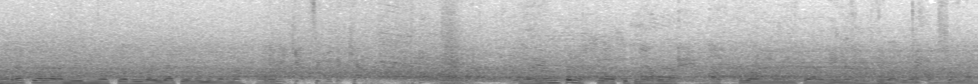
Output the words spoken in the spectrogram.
No recuerdo ahora mismo qué rivalidad tiene Jinder Mahal. Realmente no sé si tiene alguna actualmente alguna rivalidad con alguien.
